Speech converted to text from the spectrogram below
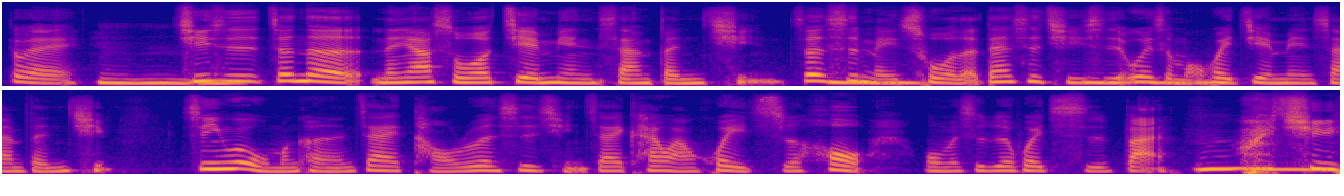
对，嗯嗯，其实真的，人家说见面三分情，这是没错的。嗯、但是其实为什么会见面三分情？嗯是因为我们可能在讨论事情，在开完会之后，我们是不是会吃饭，嗯、会去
